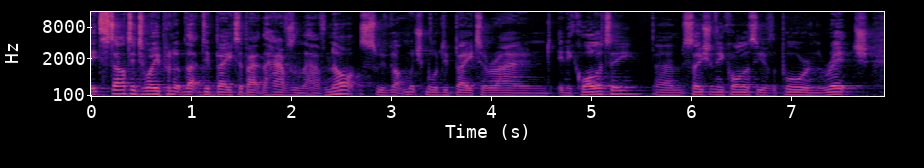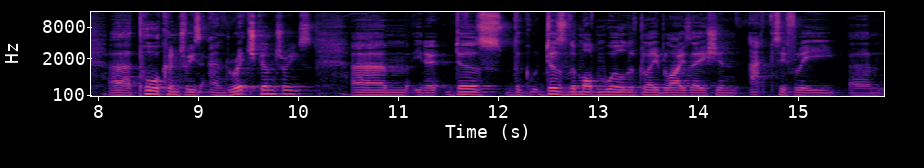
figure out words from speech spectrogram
it started to open up that debate about the haves and the have-nots. We've got much more debate around inequality, um, social inequality of the poor and the rich, uh, poor countries and rich countries. Um, you know, does the does the modern world of globalization actively um,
